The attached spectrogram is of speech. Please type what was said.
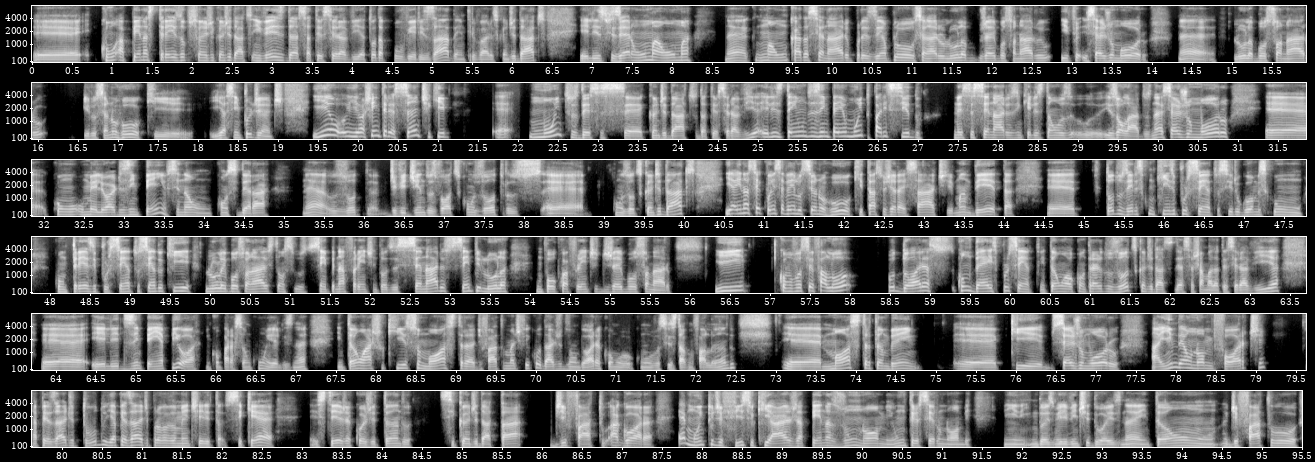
é, com apenas três opções de candidatos. Em vez dessa terceira via toda pulverizada entre vários candidatos, eles fizeram uma a uma, né, um a um cada cenário. Por exemplo, o cenário Lula, Jair Bolsonaro e, e Sérgio Moro, né, Lula, Bolsonaro e Luciano Huck, e assim por diante. E eu, e eu achei interessante que é, muitos desses é, candidatos da terceira via eles têm um desempenho muito parecido nesses cenários em que eles estão isolados, né? Sérgio Moro é, com o melhor desempenho, se não considerar, né, os outros, dividindo os votos com os outros é, com os outros candidatos. E aí, na sequência, vem Luciano Huck, Tasso Gereissati, Mandetta, é, todos eles com 15%, Ciro Gomes com, com 13%, sendo que Lula e Bolsonaro estão sempre na frente em todos esses cenários, sempre Lula um pouco à frente de Jair Bolsonaro. E, como você falou, o Dória com 10%. Então, ao contrário dos outros candidatos dessa chamada terceira via, é, ele desempenha pior em comparação com eles. Né? Então, acho que isso mostra, de fato, uma dificuldade do João Dória, como, como vocês estavam falando. É, mostra também é, que Sérgio Moro ainda é um nome forte, apesar de tudo, e apesar de provavelmente ele sequer esteja cogitando se candidatar de fato. Agora, é muito difícil que haja apenas um nome, um terceiro nome em, 2022, né? Então, de fato,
